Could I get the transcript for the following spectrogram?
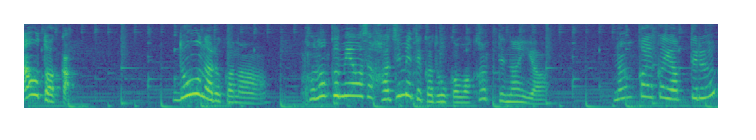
青と赤。どうなるかな？この組み合わせ初めてかどうか分かってないや。何回かやってる？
